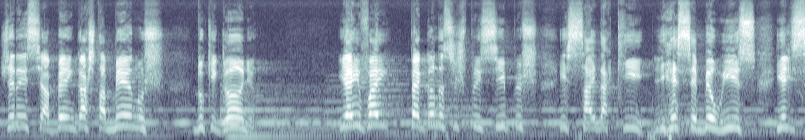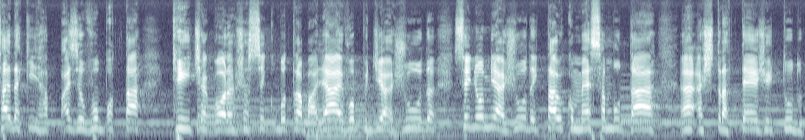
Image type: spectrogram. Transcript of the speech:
gerenciar bem, gastar menos do que ganha. E aí vai pegando esses princípios e sai daqui. Ele recebeu isso e ele sai daqui, rapaz, eu vou botar quente agora, eu já sei como trabalhar, eu vou pedir ajuda, Senhor me ajuda e tal, e começa a mudar a, a estratégia e tudo.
